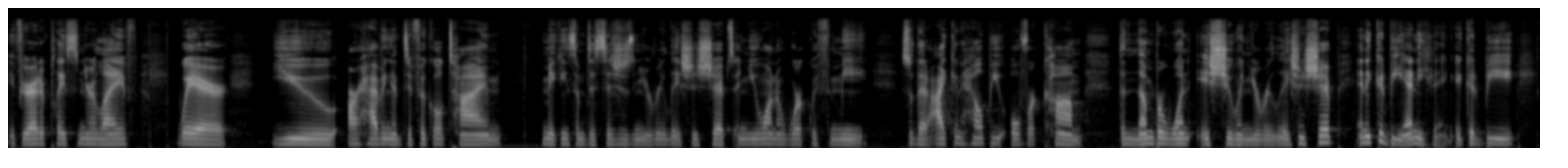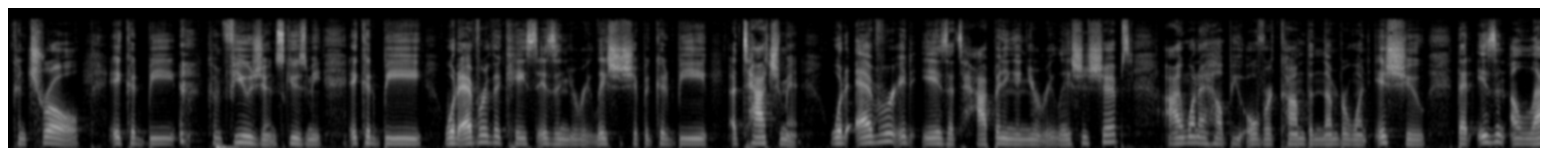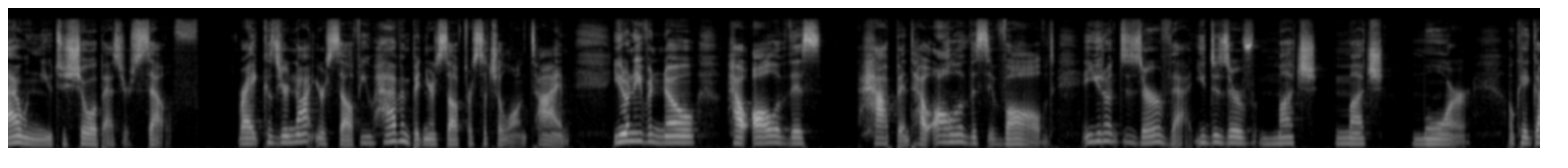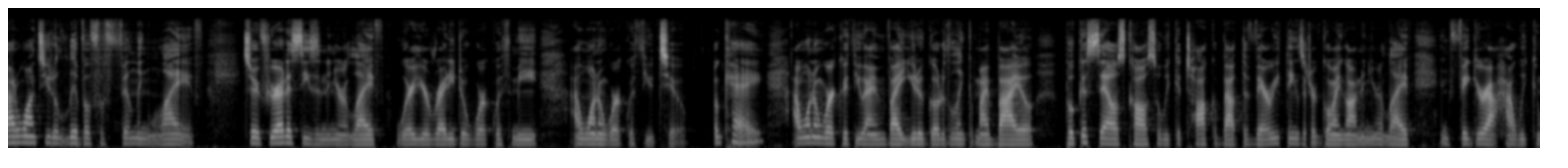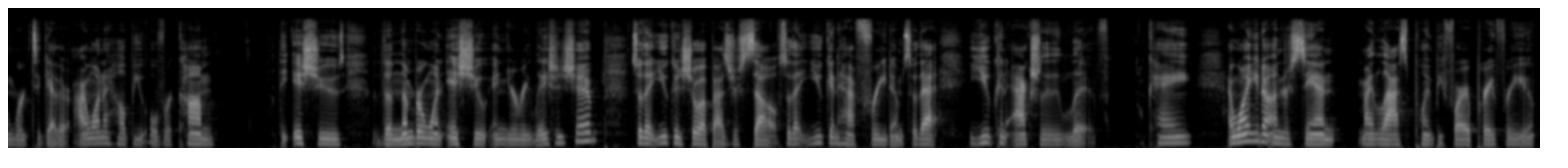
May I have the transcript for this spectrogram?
if you're at a place in your life where you are having a difficult time making some decisions in your relationships and you want to work with me so that I can help you overcome the number one issue in your relationship. And it could be anything. It could be control. It could be confusion, excuse me. It could be whatever the case is in your relationship. It could be attachment. Whatever it is that's happening in your relationships, I want to help you overcome the number one issue that isn't allowing you to show up as yourself right? Because you're not yourself. You haven't been yourself for such a long time. You don't even know how all of this happened, how all of this evolved. And you don't deserve that. You deserve much, much more. Okay, God wants you to live a fulfilling life. So if you're at a season in your life where you're ready to work with me, I want to work with you too. Okay, I want to work with you. I invite you to go to the link in my bio, book a sales call so we could talk about the very things that are going on in your life and figure out how we can work together. I want to help you overcome the issues, the number one issue in your relationship, so that you can show up as yourself, so that you can have freedom, so that you can actually live. Okay? I want you to understand my last point before I pray for you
